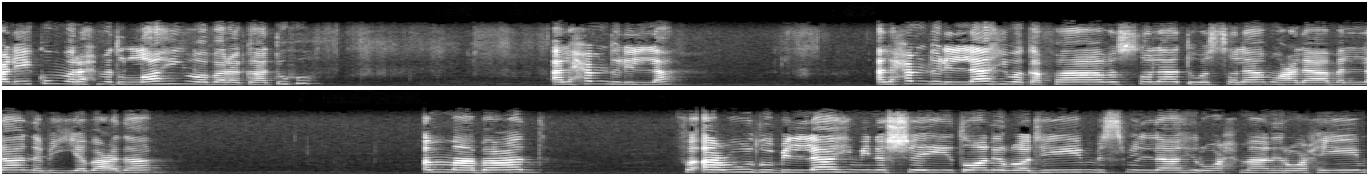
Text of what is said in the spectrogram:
عليكم ورحمة الله وبركاته الحمد لله الحمد لله وكفى والصلاة والسلام على من لا نبي بعد أما بعد فأعوذ بالله من الشيطان الرجيم بسم الله الرحمن الرحيم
